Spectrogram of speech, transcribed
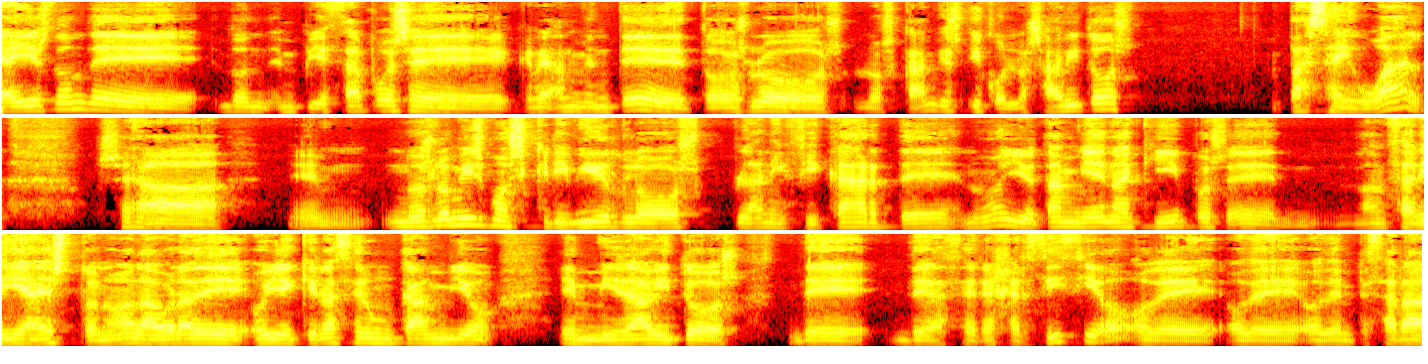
ahí es donde, donde empieza, pues, eh, realmente todos los, los, cambios. Y con los hábitos pasa igual. O sea, Em, no es lo mismo escribirlos, planificarte, ¿no? Yo también aquí, pues, eh, lanzaría esto, ¿no? A la hora de, oye, quiero hacer un cambio en mis hábitos de, hacer ejercicio o de, o de, o de empezar a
